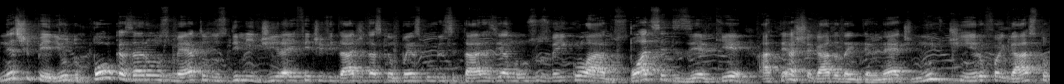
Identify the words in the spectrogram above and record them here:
Neste período, poucas eram os métodos de medir a efetividade das campanhas publicitárias e anúncios veiculados. Pode-se dizer que, até a chegada da internet, muito dinheiro foi gasto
